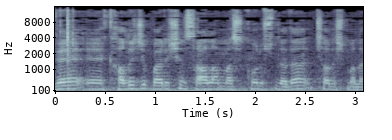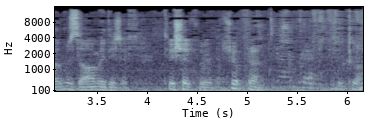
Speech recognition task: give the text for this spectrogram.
ve e, kalıcı barışın sağlanması konusunda da çalışmalarımız devam edecek. Teşekkür ederim. Şükran. Şükran. Şükran.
